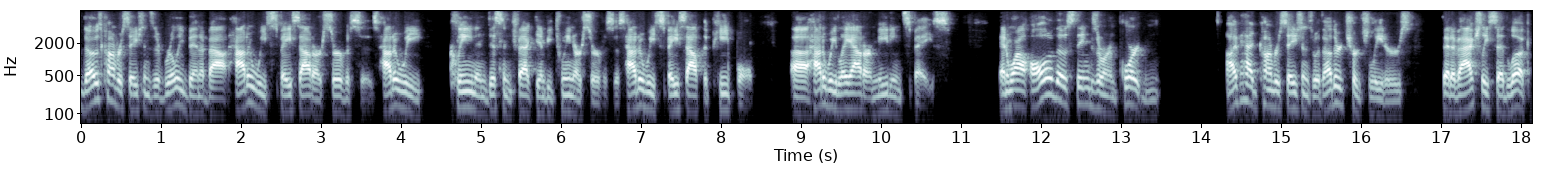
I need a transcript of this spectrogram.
those conversations have really been about how do we space out our services? How do we clean and disinfect in between our services? How do we space out the people? Uh, how do we lay out our meeting space? And while all of those things are important, I've had conversations with other church leaders that have actually said, look,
